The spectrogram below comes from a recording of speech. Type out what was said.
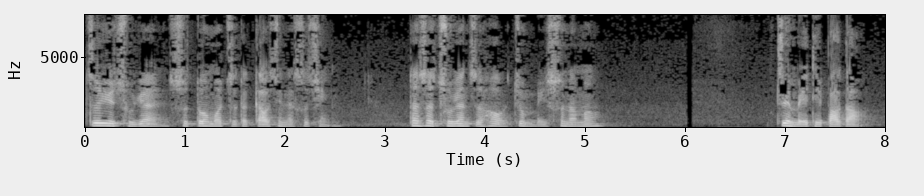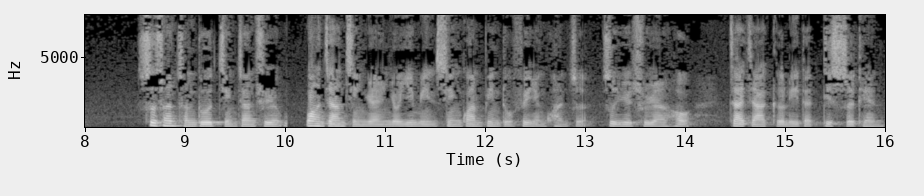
治愈出院是多么值得高兴的事情。但是出院之后就没事了吗？据媒体报道，四川成都锦江区望江景园有一名新冠病毒肺炎患者治愈出院后，在家隔离的第十天，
